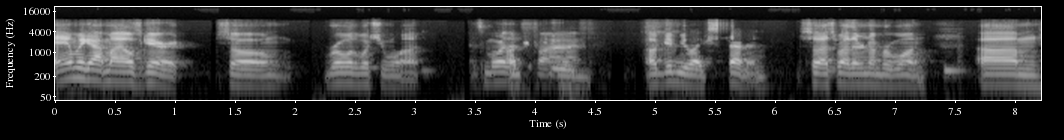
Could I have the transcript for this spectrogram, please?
And we got Myles Garrett. So roll with what you want. It's more than I'll five. You, I'll give you like seven. So that's why they're number one. Um,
